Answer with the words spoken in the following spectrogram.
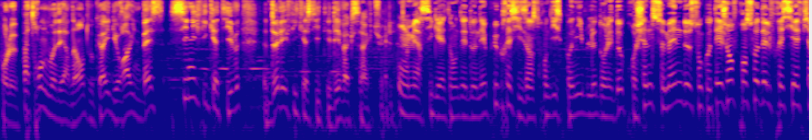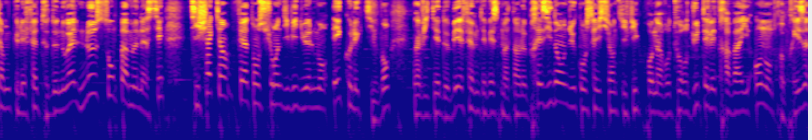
Pour le patron de Moderna, en tout cas, il y aura une baisse significative de l'efficacité des vaccins actuels. Merci Gaëtan. Des données plus précises hein, seront disponibles dans les deux prochaines semaines. De son côté, Jean-François Delfrécy affirme que les fêtes de Noël ne sont pas menacées si chacun fait attention individuellement et collectivement. Invité de BFM TV ce matin, le président du conseil scientifique prône un retour du télétravail en entreprise.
